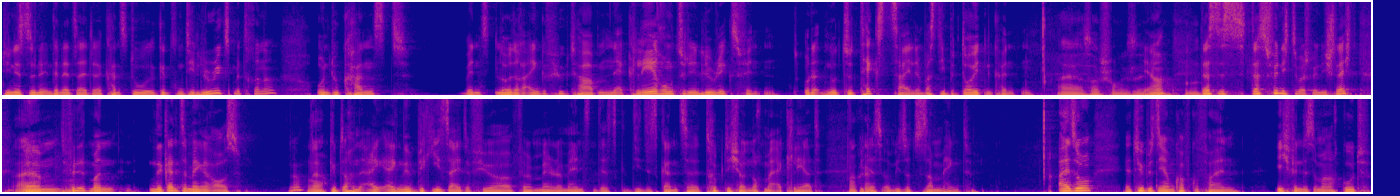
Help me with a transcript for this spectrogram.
Genius ist so eine Internetseite, da kannst du, gibt es die Lyrics mit drin und du kannst, wenn es Leute eingefügt haben, eine Erklärung zu den Lyrics finden oder nur zu Textzeilen, was die bedeuten könnten. Ah ja, das habe ich schon gesehen. Ja, mhm. das ist, das finde ich zum Beispiel nicht schlecht. Ah, ja. ähm, findet man eine ganze Menge raus. Ne? Ja. Gibt auch eine eigene Wiki-Seite für, für Marilyn Manson, das, die das ganze Triptychon nochmal erklärt, okay. wie das irgendwie so zusammenhängt. Also, der Typ ist nicht am Kopf gefallen. Ich finde es immer noch gut.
